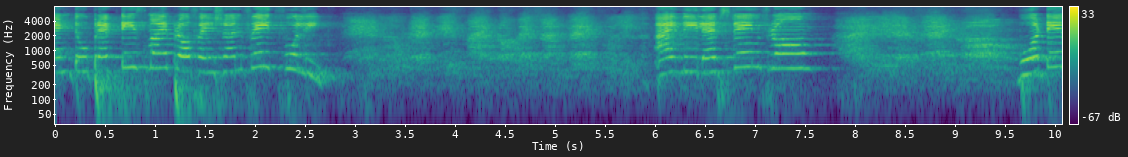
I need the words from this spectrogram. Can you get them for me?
and to practice my profession faithfully. And to Practice my profession faithfully. I will abstain from, I will abstain from whatever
